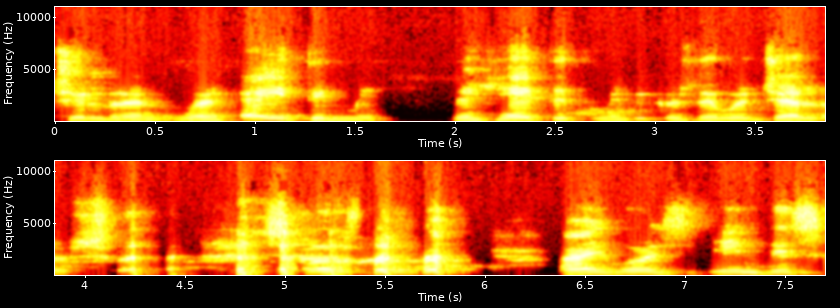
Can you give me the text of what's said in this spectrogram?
children were hating me. They hated me because they were jealous. so I was in this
